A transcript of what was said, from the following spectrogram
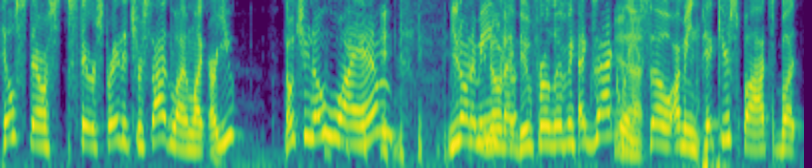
he'll stare stare straight at your sideline like, "Are you? Don't you know who I am? You know what I mean? you know what So- I do for a living? Exactly. Yeah. So, I mean, pick your spots, but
